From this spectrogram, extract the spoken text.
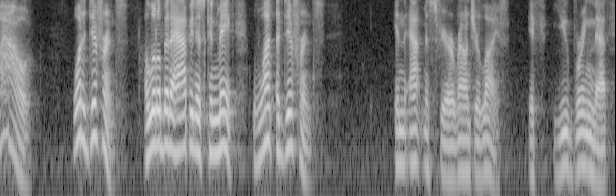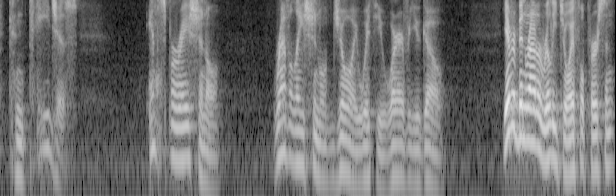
Wow. What a difference a little bit of happiness can make. What a difference in the atmosphere around your life if you bring that contagious, inspirational, revelational joy with you wherever you go. You ever been around a really joyful person?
